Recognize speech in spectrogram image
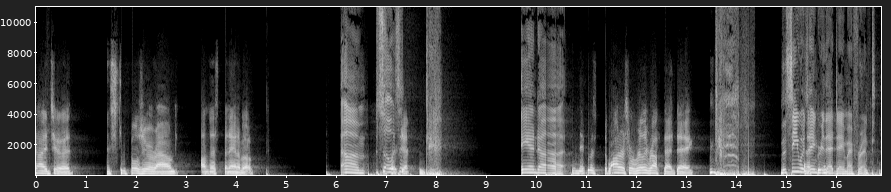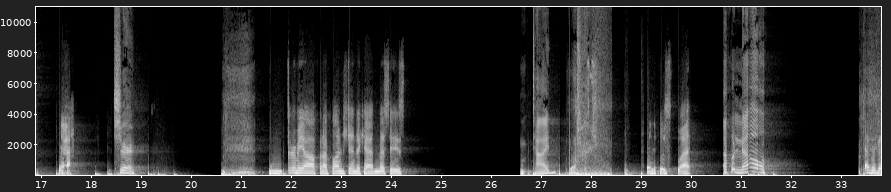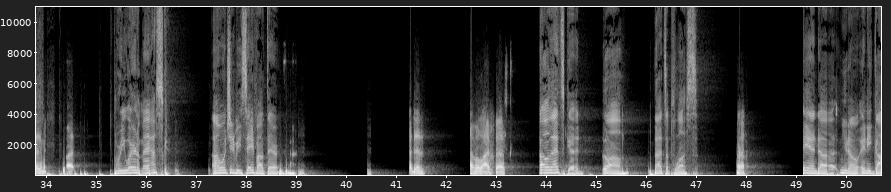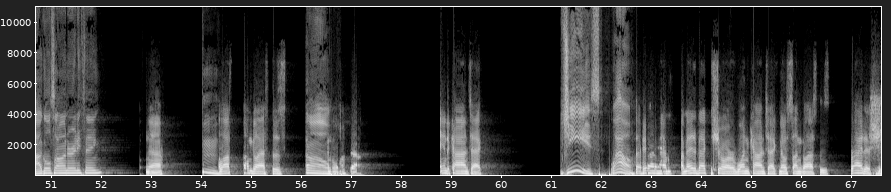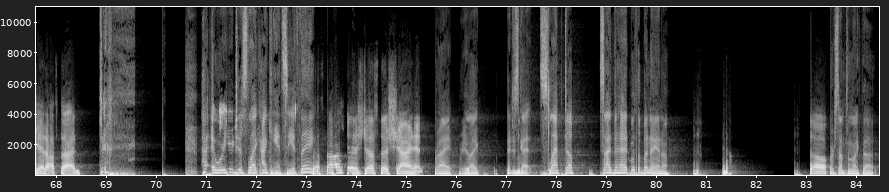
tied to it, and she pulls you around on this banana boat. um, so is it? And uh, And it was the waters were really rough that day. the sea was angry that day, my friend. Yeah, Sure. threw me off, and I plunged into Captain Missy's, Tide. and it was wet. Oh no! Every bit of it was wet. Were you wearing a mask? I want you to be safe out there. I did have a life vest. Oh, that's good. Well, that's a plus. Yeah. And uh, you know, any goggles on or anything? No. Hmm. I lost sunglasses Oh, and walked out. A contact. jeez! Wow. So here I am. I made it back to shore. One contact, no sunglasses. Bright as shit outside. Were you just like, I can't see a thing? The sun is just a shining. Right. Were you like, I just got slapped upside the head with a banana So or something like that?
